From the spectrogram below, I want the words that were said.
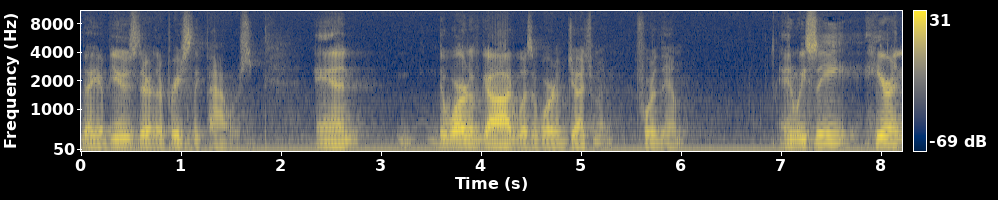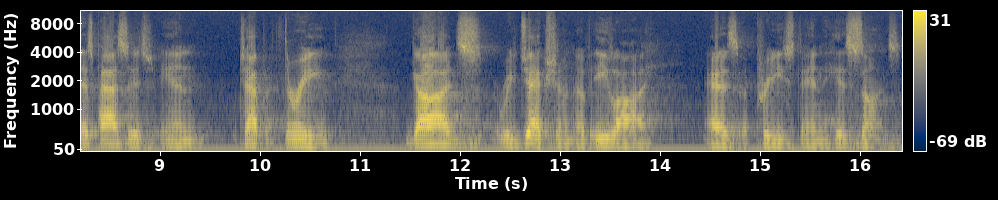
they abused their, their priestly powers. And the word of God was a word of judgment for them. And we see here in this passage in chapter 3, God's rejection of Eli as a priest and his sons,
